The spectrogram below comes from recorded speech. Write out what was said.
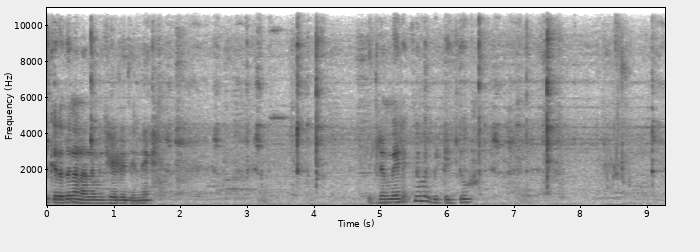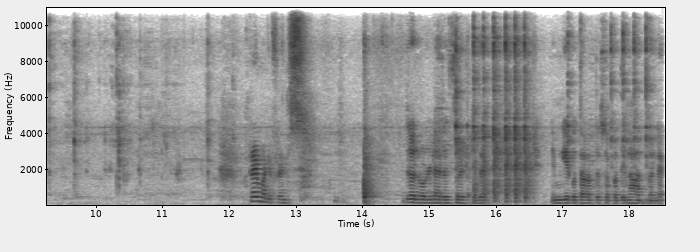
ಸಿಕ್ಕಿರೋದನ್ನು ನಾನು ನಿಮಗೆ ಹೇಳಿದ್ದೀನಿ. ಇದರ ಮೇಲೆ ನಿಮಗೆ ಬಿಟ್ಟಿದ್ದು. ಟ್ರೈ ಮಾಡಿ ಫ್ರೆಂಡ್ಸ್ ಇದರಲ್ಲಿ ಒಳ್ಳೆ ರಿಸಲ್ಟ್ ಇದೆ. ನಿಮಗೆ ಗೊತ್ತಾಗುತ್ತೆ ಸ್ವಲ್ಪ ದಿನ ಆದಮೇಲೆ.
